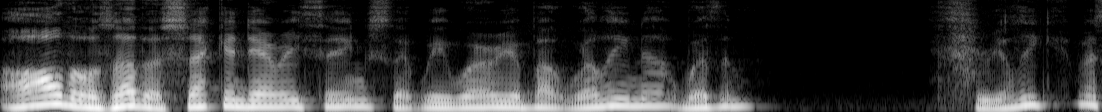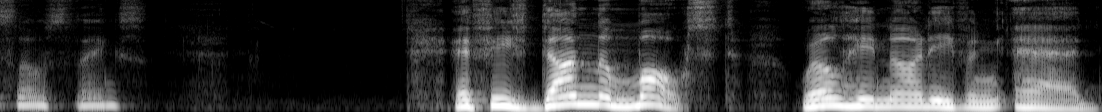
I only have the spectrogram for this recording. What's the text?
All those other secondary things that we worry about, will he not with him freely give us those things? If he's done the most, Will he not even add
